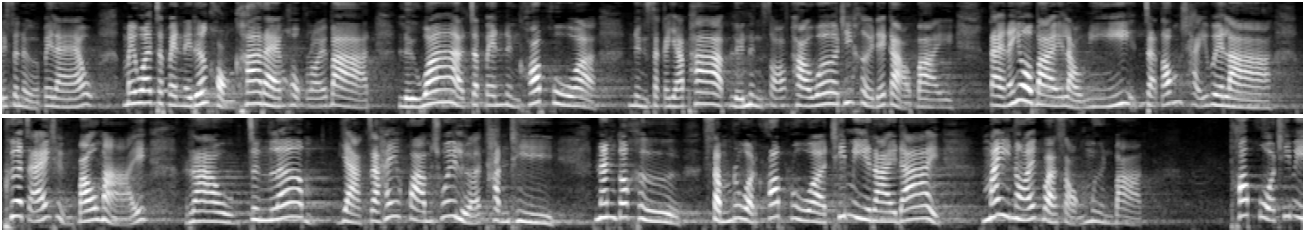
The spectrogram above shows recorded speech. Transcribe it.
ยเสนอไปแล้ว ไม่ว่าจะเป็นในเรื่องของค่าแรง 600 บาท หรือว่าจะเป็นหนึ่งครอบครัวหนึ่งศักยภาพ หรือหนึ่งซอฟต์พาวเวอร์ที่เคยได้กล่าวไป แต่นโยบายเหล่านี้จะต้องใช้เวลา เพื่อจะให้ถึงเป้าหมาย เราจึงเริ่มอยากจะให้ความช่วยเหลือทันที นั่นก็คือสำรวจครอบครัวที่มีรายได้ ไม่น้อยกว่า 20,000 บาท ครอบครัวที่มี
